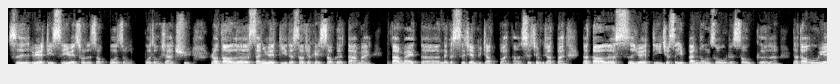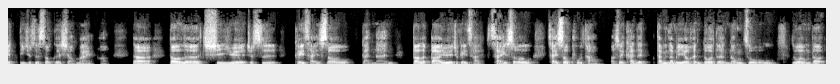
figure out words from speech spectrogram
十月底、十一月初的时候播种，播种下去。然后到了三月底的时候就可以收割大麦。大麦的那个时间比较短啊，时间比较短。那到了四月底就是一般农作物的收割了。那到五月底就是收割小麦啊。那到了七月就是可以采收橄榄。到了八月就可以采采收采收葡萄啊，所以看着他们那边有很多的农作物。如果我们到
